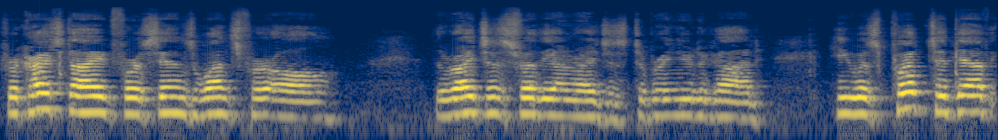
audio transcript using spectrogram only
For Christ died for sins once for all, the righteous for the unrighteous, to bring you to God. He was put to death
